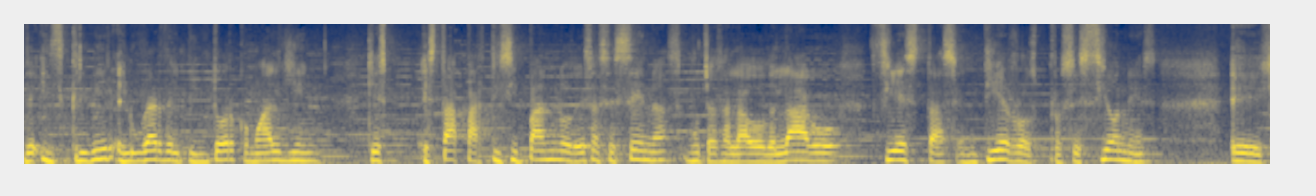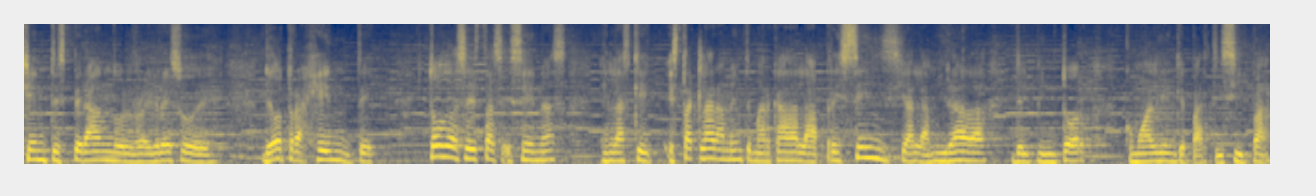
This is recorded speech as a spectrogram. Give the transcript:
de inscribir el lugar del pintor como alguien que está participando de esas escenas, muchas al lado del lago, fiestas, entierros, procesiones, eh, gente esperando el regreso de, de otra gente, todas estas escenas en las que está claramente marcada la presencia, la mirada del pintor como alguien que participa,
